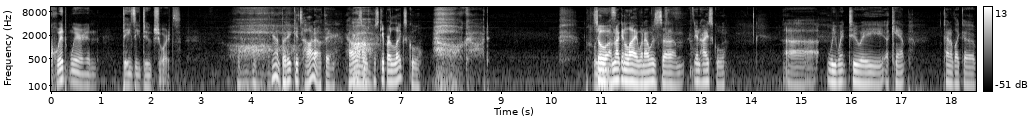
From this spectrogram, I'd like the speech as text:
quit wearing Daisy Duke shorts. Yeah, but it gets hot out there. How else are we Ah. supposed to keep our legs cool? Oh God. So I'm not gonna lie. When I was um, in high school, uh, we went to a, a camp, kind of like a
